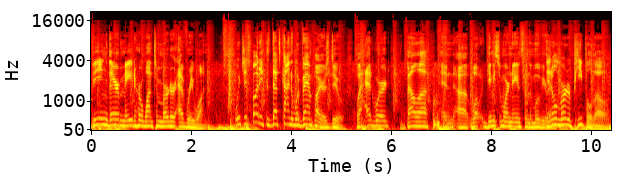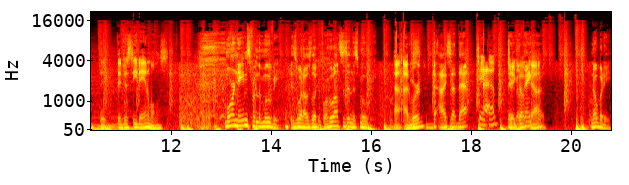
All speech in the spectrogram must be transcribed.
being there made her want to murder everyone. Which is funny because that's kind of what vampires do. Well, Edward, Bella, and uh, what? Give me some more names from the movie. They Remy. don't murder people though. They they just eat animals. More names from the movie is what I was looking for. Who else is in this movie? Uh, Edward, I said that. Jacob. There you. Jacob, Thank yeah. you. Nobody.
